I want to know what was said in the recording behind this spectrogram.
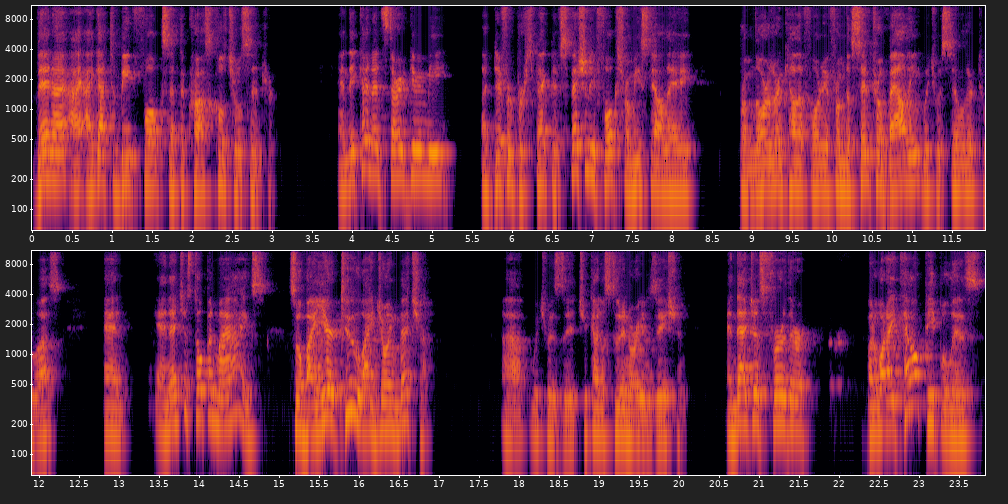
then I, I got to meet folks at the Cross Cultural Center. And they kind of started giving me a different perspective, especially folks from East LA, from Northern California, from the Central Valley, which was similar to us. And and that just opened my eyes. So by year two, I joined MECHA, uh, which was the Chicano Student Organization, and that just further. But what I tell people is,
